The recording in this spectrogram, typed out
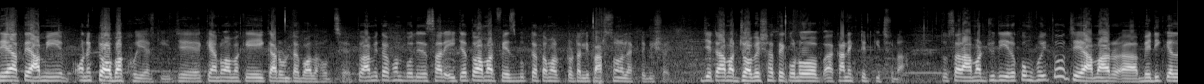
দেয়াতে আমি অনেকটা অবাক হই আর কি, যে কেন আমাকে এই কারণটা বলা হচ্ছে। তো আমি তখন বলি যে, স্যার, এইটা তো আমার ফেসবুকটা তো আমার টোটালি পার্সোনাল একটা বিষয়, যেটা আমার জবের সাথে কোনো কানেক্টেড কিছু না। তো স্যার, আমার যদি এরকম হইতো যে আমার মেডিকেল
